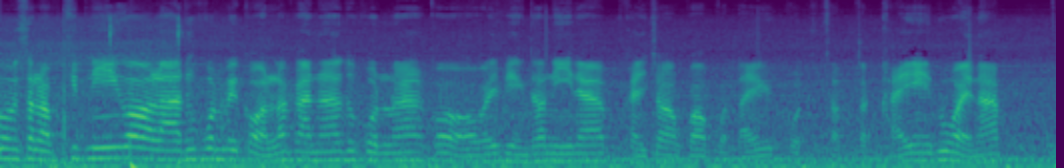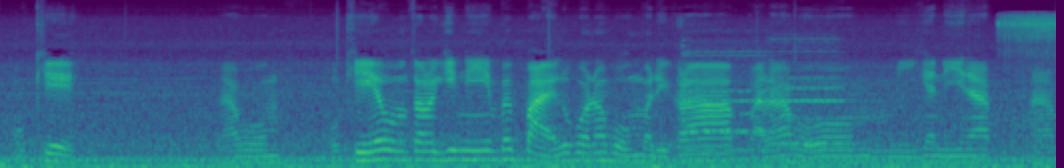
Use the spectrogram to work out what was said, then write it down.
ผมสำหรับคลิปนี้ก็ลาทุกคนไปก่อนแล้วกันนะทุกคนนะก็เอาไว้เพียงเท่านี้นะครับใครชอบก็กดไลค์กด subscribe ให้ด้วยนะครับโอเคนะครับผมโอเคผมสำหรับคลิปนี้บ๊ายบายทุกคนนะผมสวัสดีครับไปแล้วครับผมมีแค่นี้นะครับ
